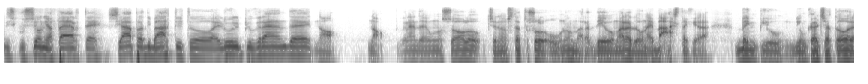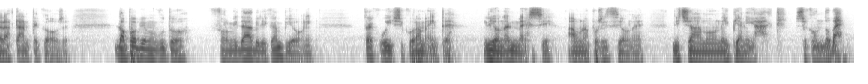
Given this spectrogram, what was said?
discussioni aperte, si apre dibattito, è lui il più grande? No, no, il più grande è uno solo, ce n'è stato solo uno, Diego Maradona, e basta, che era ben più di un calciatore, era tante cose. Dopo abbiamo avuto formidabili campioni tra cui sicuramente Lionel Messi ha una posizione, diciamo, nei piani alti, secondo me.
